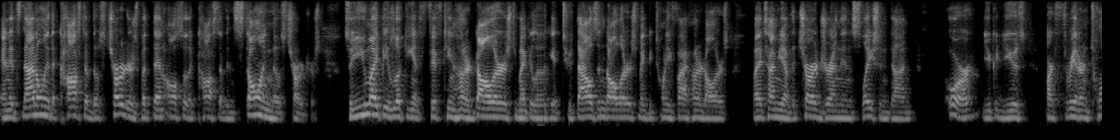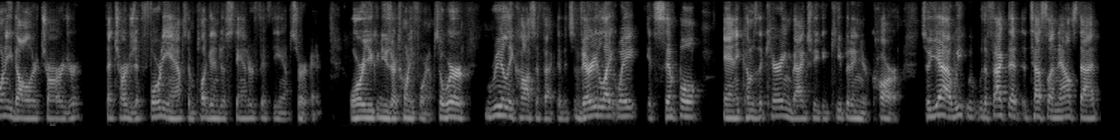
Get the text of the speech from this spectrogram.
And it's not only the cost of those chargers, but then also the cost of installing those chargers. So you might be looking at $1,500, you might be looking at $2,000, maybe $2,500 by the time you have the charger and the installation done. Or you could use our $320 charger that charges at 40 amps and plug it into a standard 50 amp circuit or you could use our 24 amp. So we're really cost effective. It's very lightweight, it's simple, and it comes with a carrying bag so you can keep it in your car. So yeah, we the fact that Tesla announced that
